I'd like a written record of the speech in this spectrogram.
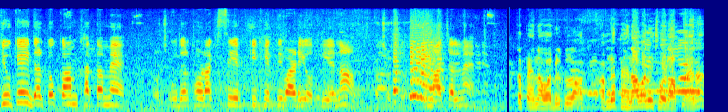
क्योंकि इधर तो काम खत्म है। अच्छा। उधर थोड़ा सेब की खेती बाड़ी होती है ना अच्छा अच्छा। हिमाचल में। आपका पहनावा बिल्कुल आप, आपने पहनावा नहीं छोड़ा अपना है ना?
